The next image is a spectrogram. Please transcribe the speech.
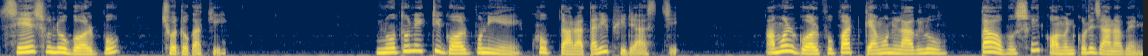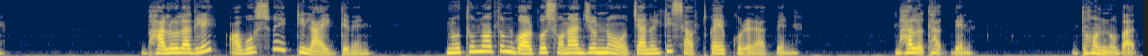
শেষ হলো গল্প, ছোট কাকি। নতুন একটি গল্প নিয়ে খুব তাড়াতাড়ি ফিরে আসছি। আমার গল্প পাঠ কেমন লাগল তা অবশ্যই কমেন্ট করে জানাবেন। ভালো লাগলে অবশ্যই একটি লাইক দেবেন। নতুন নতুন গল্প শোনার জন্য চ্যানেলটি সাবস্ক্রাইব করে রাখবেন। ভালো থাকবেন। ধন্যবাদ।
